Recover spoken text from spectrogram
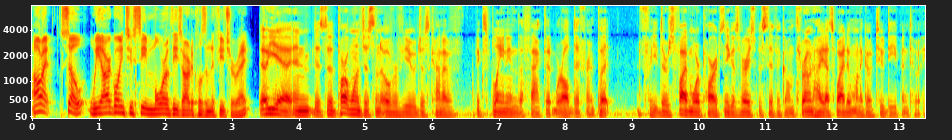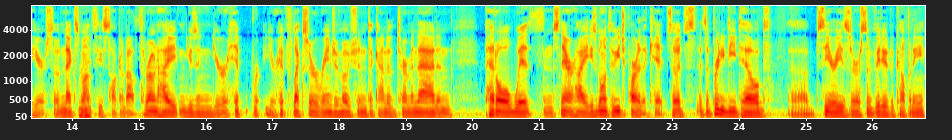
All right. So we are going to see more of these articles in the future, right? Oh yeah, and this, so part one is just an overview, just kind of explaining the fact that we're all different. But for, there's five more parts, and he goes very specific on throne height. That's why I didn't want to go too deep into it here. So next month he's talking about throne height and using your hip your hip flexor range of motion to kind of determine that, and pedal width and snare height. He's going through each part of the kit, so it's it's a pretty detailed uh, series. There are some video to accompany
